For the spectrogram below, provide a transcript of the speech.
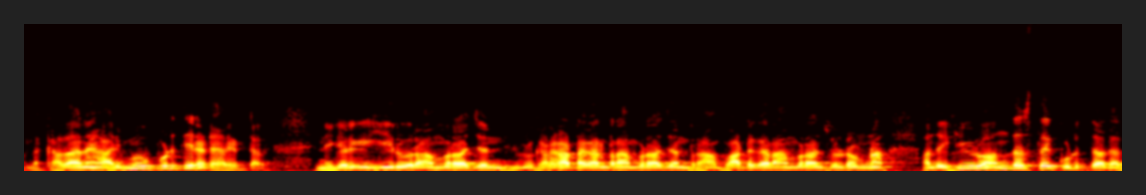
அந்த கதாநாயகன் அறிமுகப்படுத்தின டைரக்டர் இன்றைக்கி வரைக்கும் ஹீரோ ராமராஜன் கரகாட்டக்காரன் ராமராஜன் ராம் பாட்டுக்கார ராமராஜன் சொல்கிறோம்னா அந்த ஹீரோ அந்தஸ்தை கொடுத்த அந்த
